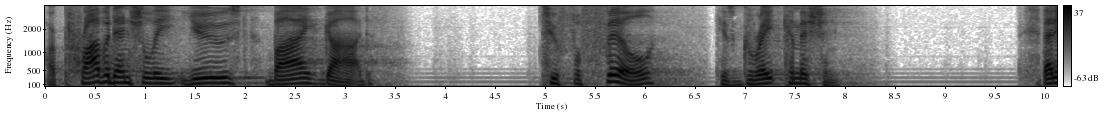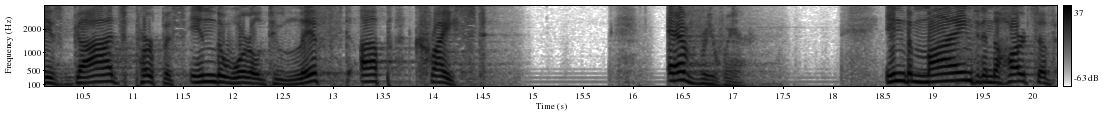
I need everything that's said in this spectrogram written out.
are providentially used by God to fulfill His Great Commission. That is God's purpose in the world to lift up Christ everywhere, in the minds and in the hearts of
